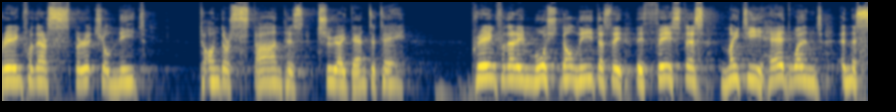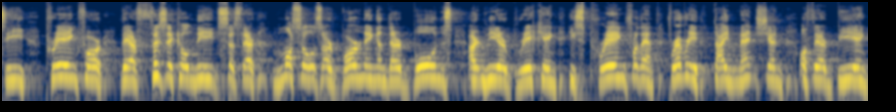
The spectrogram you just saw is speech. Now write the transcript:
praying for their spiritual need to understand his true identity, praying for their emotional need as they, they face this mighty headwind in the sea, praying for their physical needs as their muscles are burning and their bones are near breaking. He's praying for them, for every dimension of their being.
